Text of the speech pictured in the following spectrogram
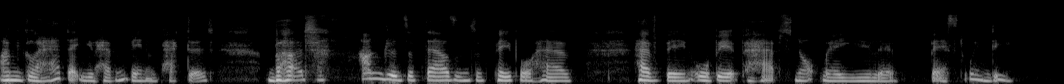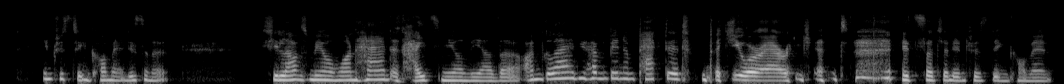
I'm glad that you haven't been impacted, but hundreds of thousands of people have have been, albeit perhaps not where you live best, Wendy. Interesting comment, isn't it? She loves me on one hand and hates me on the other. I'm glad you haven't been impacted, but you are arrogant. it's such an interesting comment.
